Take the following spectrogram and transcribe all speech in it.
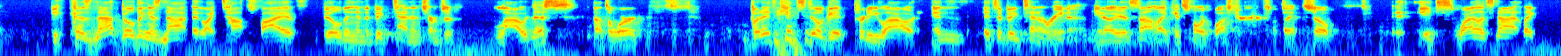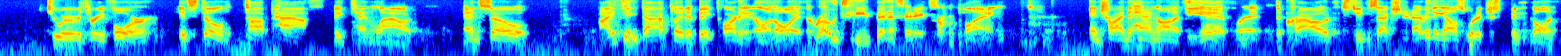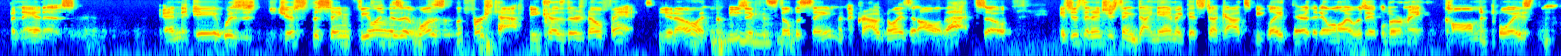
because that building is not a like top five building in the Big Ten in terms of loudness. That's a word but it can still get pretty loud, and it's a Big Ten arena. You know, it's not like it's Northwestern or something. So it's while it's not like two or three, four, it's still top half Big Ten loud, and so I think that played a big part in Illinois and the road team benefiting from playing and trying to hang on at the end when the crowd and student section and everything else would have just been going bananas and it was just the same feeling as it was in the first half because there's no fans, you know, and the music mm-hmm. is still the same and the crowd noise and all of that. So it's just an interesting dynamic that stuck out to me late there that Illinois was able to remain calm and poised. And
